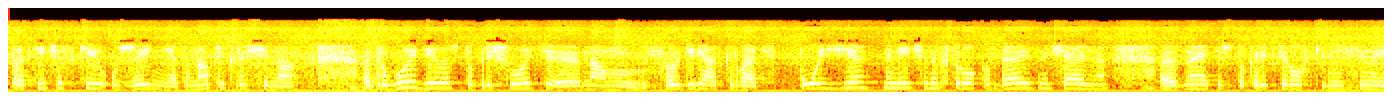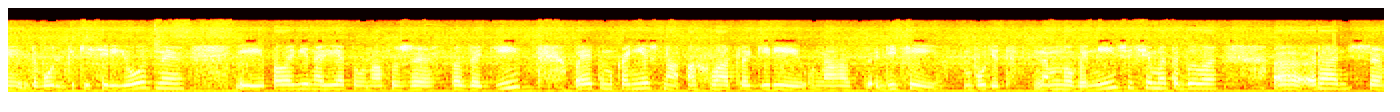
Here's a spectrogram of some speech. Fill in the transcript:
практически уже нет, она прекращена. Другое дело, что пришлось э, нам лагеря открывать позже намеченных сроков, да, изначально. Э, знаете, что корректировки внесены довольно-таки серьезные, и половина лета у нас уже позади. Поэтому, конечно, охват лагерей у нас детей будет намного меньше, чем это было э, раньше.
